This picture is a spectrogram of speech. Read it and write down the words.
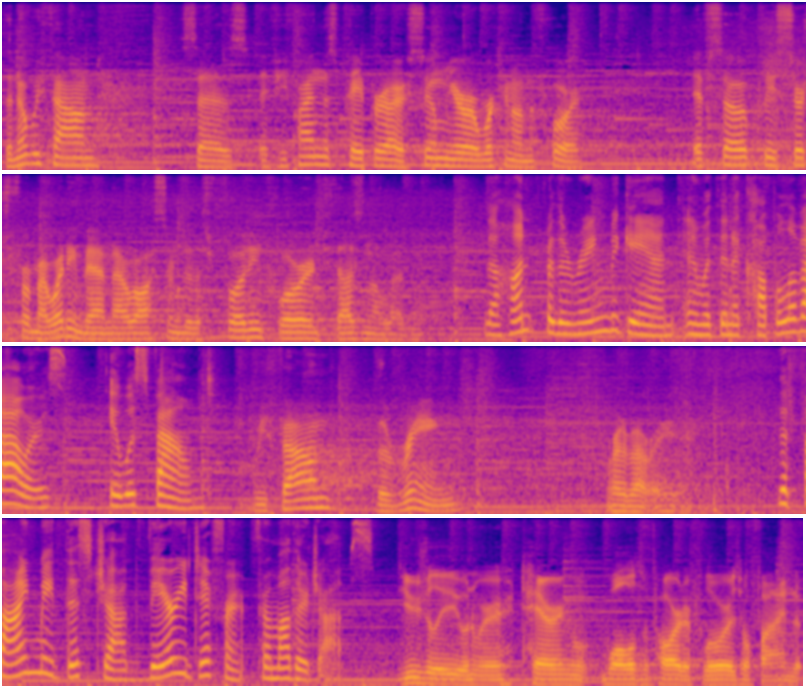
The note we found says, If you find this paper, I assume you are working on the floor. If so, please search for my wedding band that I lost under this floating floor in 2011. The hunt for the ring began, and within a couple of hours, it was found. We found the ring right about right here. The find made this job very different from other jobs. Usually when we're tearing walls apart or floors, we'll find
